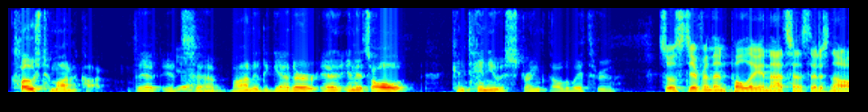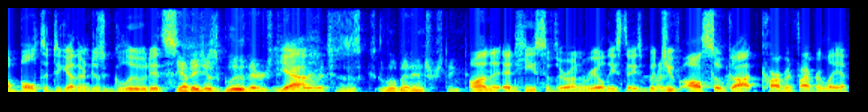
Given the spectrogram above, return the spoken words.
close to monocoque that it's Yeah. uh, bonded together and, and it's all continuous strength all the way through. So it's different than Pole in that sense that it's not all bolted together and just glued. It's Yeah, they just glue theirs together, Yeah. which is a little bit interesting. on adhesives are unreal these days, but Right. you've also got carbon fiber layup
